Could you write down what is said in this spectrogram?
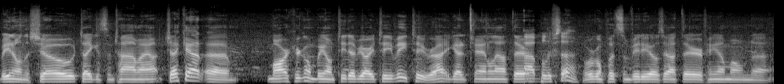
being on the show, taking some time out. Check out um, Mark. You're going to be on TWRA TV too, right? You got a channel out there. I believe so. We're going to put some videos out there of him on uh,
